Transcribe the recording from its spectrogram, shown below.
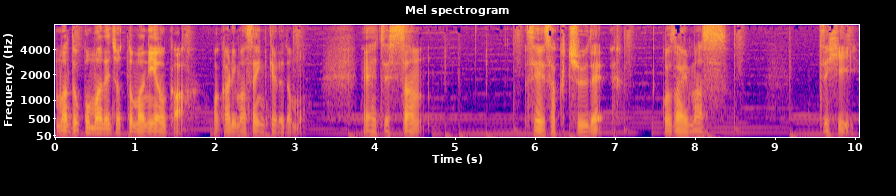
まあ、どこまでちょっと間に合うか分かりませんけれども、えー、絶賛制作中でございます。ぜひ、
